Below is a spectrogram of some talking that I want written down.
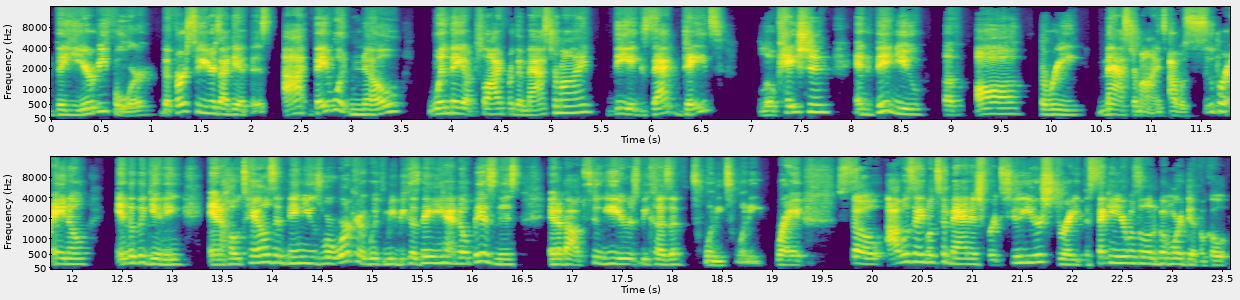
the year before, the first two years I did this, I they would know when they apply for the mastermind, the exact dates, location, and venue of all three masterminds. I was super anal in the beginning, and hotels and venues were working with me because they had no business in about two years because of 2020, right? So I was able to manage for two years straight. The second year was a little bit more difficult,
